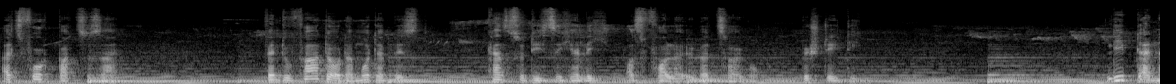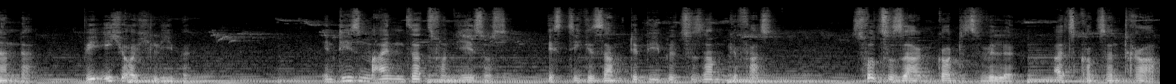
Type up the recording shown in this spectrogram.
als fruchtbar zu sein. Wenn du Vater oder Mutter bist, kannst du dies sicherlich aus voller Überzeugung bestätigen. Liebt einander, wie ich euch liebe. In diesem einen Satz von Jesus ist die gesamte Bibel zusammengefasst, sozusagen Gottes Wille als Konzentrat.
